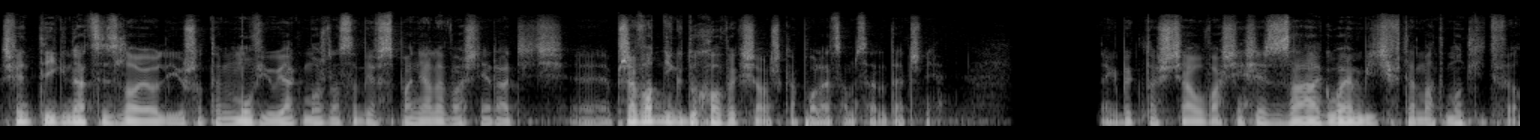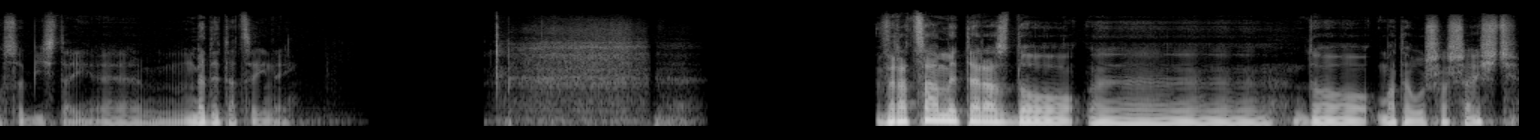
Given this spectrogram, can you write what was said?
Święty Ignacy z Loyoli już o tym mówił, jak można sobie wspaniale właśnie radzić. E, Przewodnik duchowy książka, polecam serdecznie. Jakby ktoś chciał właśnie się zagłębić w temat modlitwy osobistej, e, medytacyjnej. Wracamy teraz do, e, do Mateusza 6.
